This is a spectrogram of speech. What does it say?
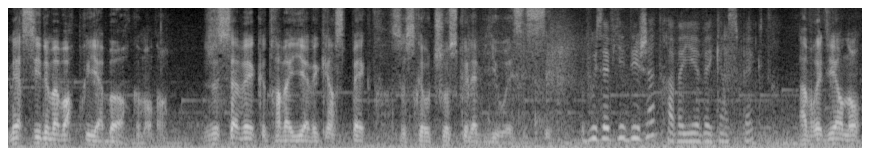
Merci de m'avoir pris à bord, commandant. Je savais que travailler avec un spectre, ce serait autre chose que la vie au SSC. Vous aviez déjà travaillé avec un spectre? À vrai dire, non.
